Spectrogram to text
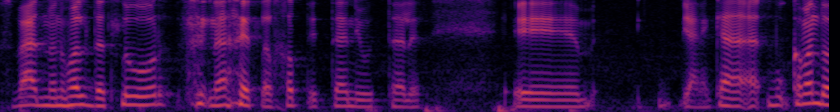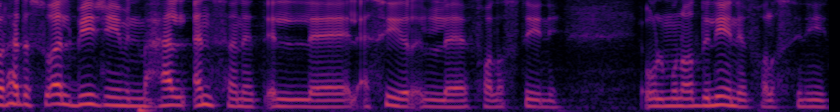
بس بعد ما انولدت لور نقلت للخط الثاني والثالث. إيه، يعني كمان دور هذا السؤال بيجي من محل أنسنة الأسير الفلسطيني والمناضلين الفلسطينيين.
